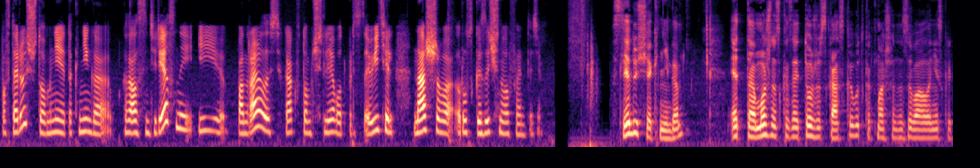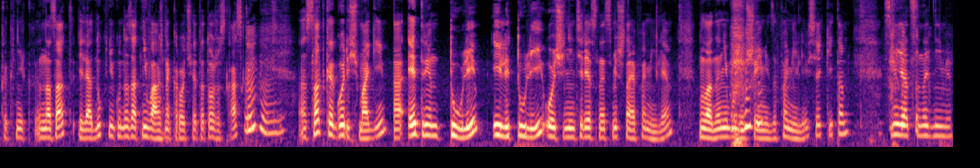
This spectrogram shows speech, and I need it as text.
Повторюсь, что мне эта книга показалась интересной и понравилась, как в том числе вот представитель нашего русскоязычного фэнтези. Следующая книга это, можно сказать, тоже сказка, вот как Маша называла несколько книг назад, или одну книгу назад, неважно, короче, это тоже сказка. Mm-hmm. «Сладкая горечь магии». А, Эдрин Тули, или Тули, очень интересная, смешная фамилия. Ну ладно, не будем шеймить за фамилии всякие там, смеяться над ними.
